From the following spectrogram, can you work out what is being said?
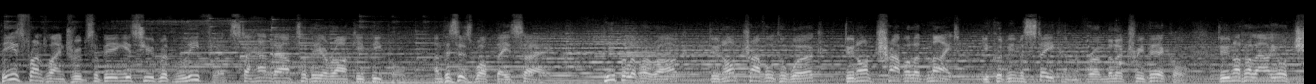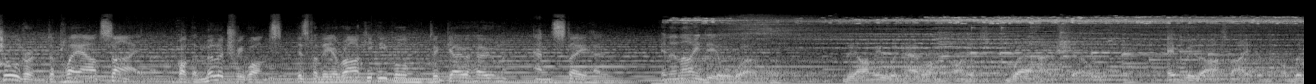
These frontline troops are being issued with leaflets to hand out to the Iraqi people, and this is what they say. People of Iraq, do not travel to work, do not travel at night. You could be mistaken for a military vehicle. Do not allow your children to play outside. What the military wants is for the Iraqi people to go home and stay home. In an ideal world, the army would have on, on its warehouse shelves every last item of the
